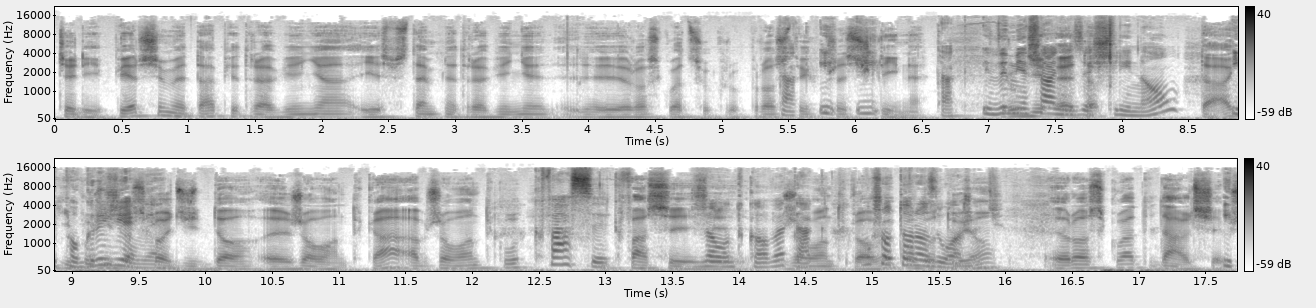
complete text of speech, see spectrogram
Czyli w pierwszym etapie trawienia jest wstępne trawienie, y, rozkład cukrów prostych Tak, i- przez i- ślinę. Tak, i wymieszanie ze etap- śliną Tak, i i, pogryzienie. to schodzi do e, żołądka, a w żołądku Kwasy kwasy y, Żołądkowe, tak. żołądkowe Muszą to rozłożyć. rozkład dalszy, I teraz-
